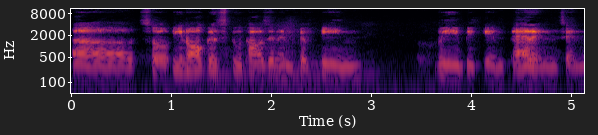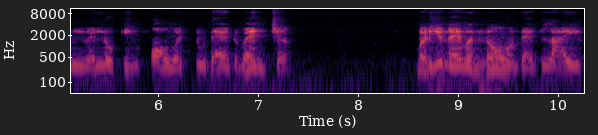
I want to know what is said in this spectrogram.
Uh, so in August 2015, we became parents, and we were looking forward to the adventure. But you never know that life,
